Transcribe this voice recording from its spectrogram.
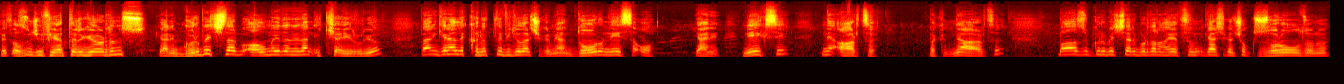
Evet az önce fiyatları gördünüz. Yani gurbetçiler bu Almanya'da neden ikiye ayrılıyor? Ben genelde kanıtlı videolar çekiyorum. Yani doğru neyse o. Yani ne eksi ne artı. Bakın ne artı. Bazı gurbetçiler buradan hayatın gerçekten çok zor olduğunu,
